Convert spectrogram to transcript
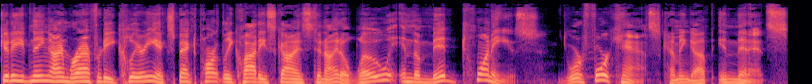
Good evening. I'm Rafferty Cleary. Expect partly cloudy skies tonight, a low in the mid 20s. Your forecast coming up in minutes.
